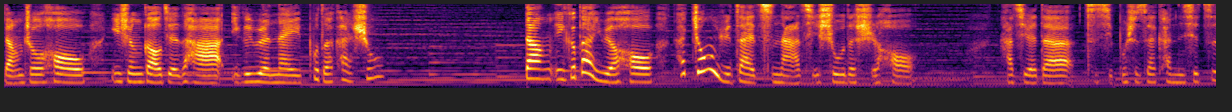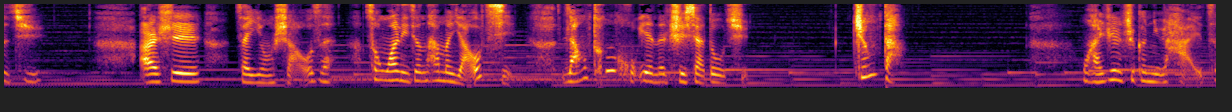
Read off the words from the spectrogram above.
两周后，医生告诫他一个月内不得看书。当一个半月后，他终于再次拿起书的时候，他觉得自己不是在看那些字句，而是在用勺子从碗里将它们舀起，狼吞虎咽地吃下肚去。真的，我还认识个女孩子，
